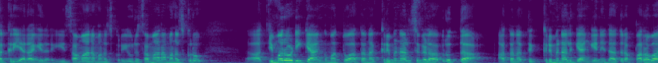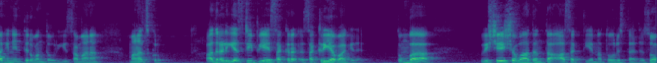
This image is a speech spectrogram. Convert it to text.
ಸಕ್ರಿಯರಾಗಿದ್ದಾರೆ. ಈ ಸಮಾನ ಮನಸ್ಕರು. ಇವರು ಸಮಾನ ಮನಸ್ಕರು ತಿಮರೋಡಿ ಗ್ಯಾಂಗ್ ಮತ್ತು ಆತನ ಕ್ರಿಮಿನಲ್ಸ್ಗಳ ವಿರುದ್ಧ, ಆತನ ಕ್ರಿಮಿನಲ್ ಗ್ಯಾಂಗ್ ಏನಿದೆ, ಅದರ ಪರವಾಗಿ ನಿಂತಿರುವಂಥವ್ರು ಈ ಸಮಾನ ಮನಸ್ಕರು. ಅದರಲ್ಲಿ ಎಸ್ ಟಿ ಪಿ ಐ ಸಕ್ರ, ಸಕ್ರಿಯವಾಗಿದೆ. ತುಂಬ ವಿಶೇಷವಾದಂಥ ಆಸಕ್ತಿಯನ್ನು ತೋರಿಸ್ತಾ ಇದೆ. ಸೊ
